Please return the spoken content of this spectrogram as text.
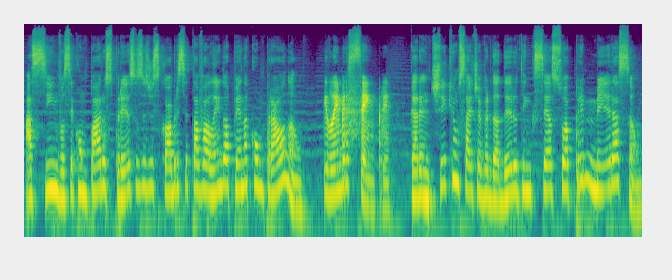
Assim, você compara os preços e descobre se está valendo a pena comprar ou não. E lembre sempre: garantir que um site é verdadeiro tem que ser a sua primeira ação.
